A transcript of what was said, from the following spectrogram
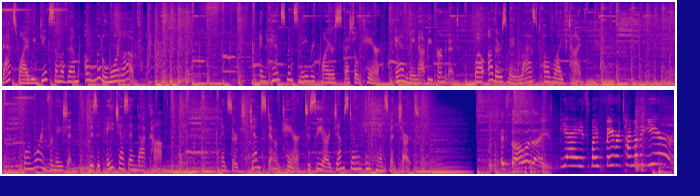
That's why we give some of them a little more love. Enhancements may require special care and may not be permanent, while others may last a lifetime. For more information, visit hsn.com and search Gemstone Care to see our Gemstone Enhancement Chart. It's the holidays! Yay, it's my favorite time of the year!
